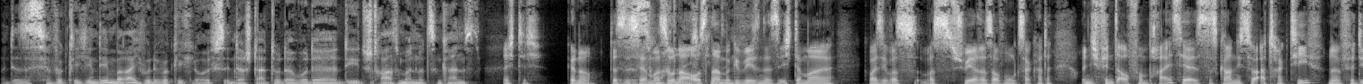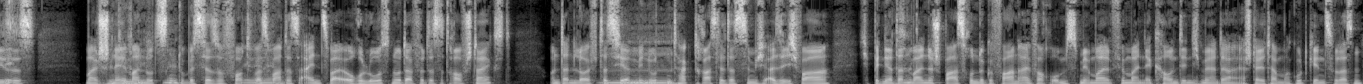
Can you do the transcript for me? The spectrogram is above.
Und das ist ja wirklich in dem Bereich, wo du wirklich läufst in der Stadt oder wo du die Straßenbahn nutzen kannst. Richtig. Genau, das, das ist ja mal so eine Ausnahme gewesen, dass ich da mal quasi was was Schweres auf dem Rucksack hatte. Und ich finde auch vom Preis her ist das gar nicht so attraktiv, ne, für dieses nee. mal schnell mal nutzen. Nee. Du bist ja sofort, nee, was war das, ein, zwei Euro los, nur dafür, dass du draufsteigst. Und dann läuft das hier im mm. Minutentakt, rasselt das ziemlich. Also ich war, ich bin ja dann mal eine Spaßrunde gefahren, einfach um es mir mal für meinen Account, den ich mir da erstellt habe, mal gut gehen zu lassen.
